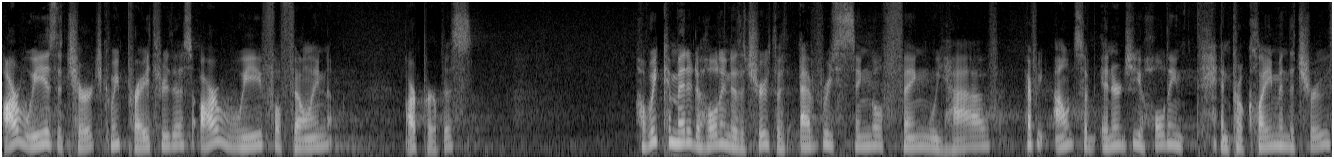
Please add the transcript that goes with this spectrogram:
Are we as a church, can we pray through this? Are we fulfilling our purpose? Are we committed to holding to the truth with every single thing we have every ounce of energy holding and proclaiming the truth?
